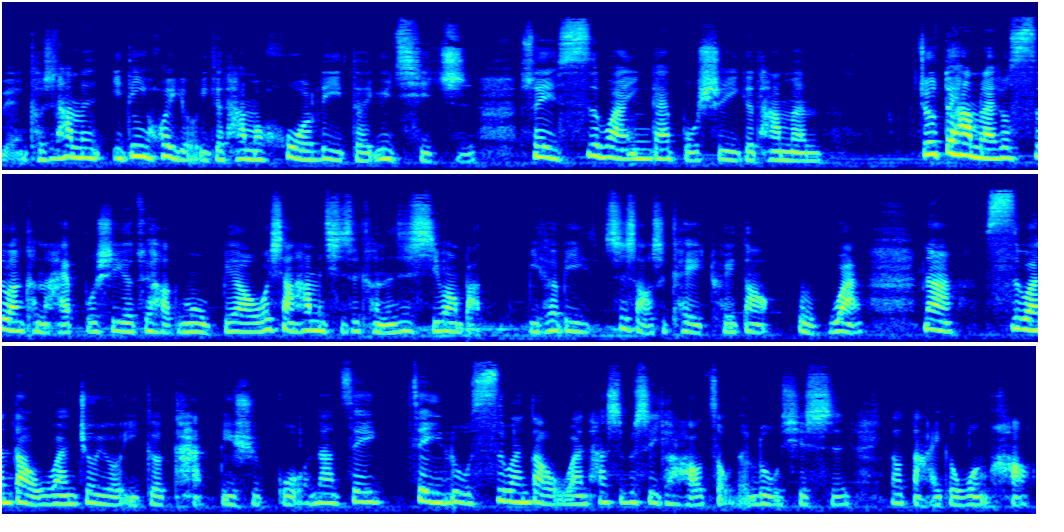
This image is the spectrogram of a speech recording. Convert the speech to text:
元，可是他们一定会有一个他们获利的预期值，所以四万应该不是一个他们，就对他们来说，四万可能还不是一个最好的目标。我想他们其实可能是希望把比特币至少是可以推到五万，那四万到五万就有一个坎必须过。那这这一路四万到五万，它是不是一条好走的路？其实要打一个问号。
